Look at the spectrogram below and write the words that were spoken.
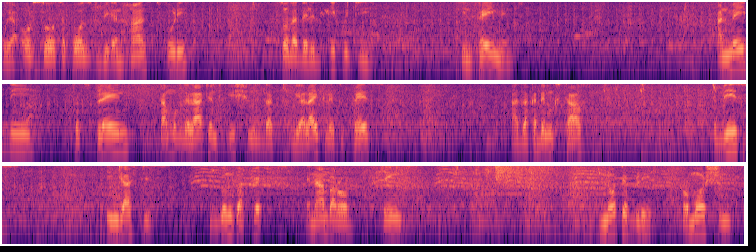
we are also supposed to be enhanced fully so that there is equity in payment. And maybe to explain some of the latent issues that we are likely to face as academic staff, this injustice is going to affect a number of things, notably promotions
